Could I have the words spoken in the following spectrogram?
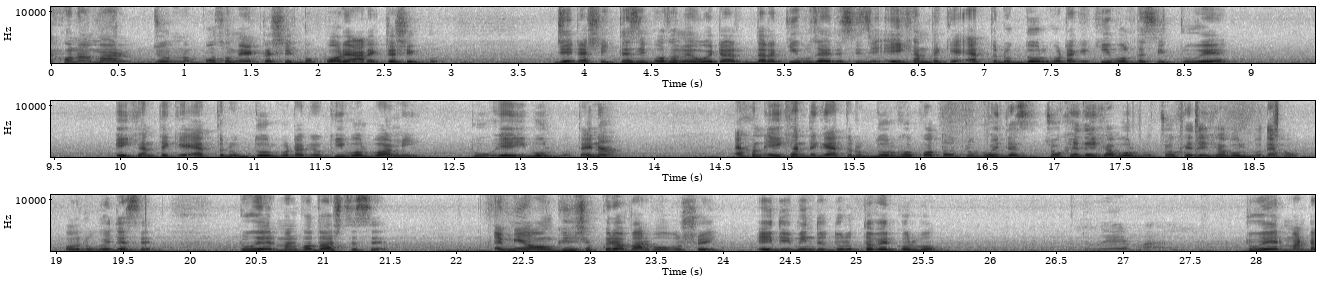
এখন আমার জন্য প্রথমে একটা শিখব পরে আরেকটা শিখব। যেটা শিখতেছি প্রথমে ওইটার দ্বারা কি বুঝাইতেছি যে এইখান থেকে এতটুক দৈর্ঘ্যটাকে কি বলতেছি? টু এ এইখান থেকে এতটুক দৈর্ঘ্যটাকেও কি বলব আমি? টু এই বলব তাই না? এখন এইখান থেকে এতটুক দৈর্ঘ্য কতটুক হইতেছে? চোখে দেখা বলব চোখে দেখা বলব দেখো কতটুকু হইতেছে? টু এর মান কত আসতেছে? এমনি অঙ্ক হিসাব করেও পারব অবশ্যই। এই দুই বিন্দুর দূরত্ব বের করব। টু এর মানটা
